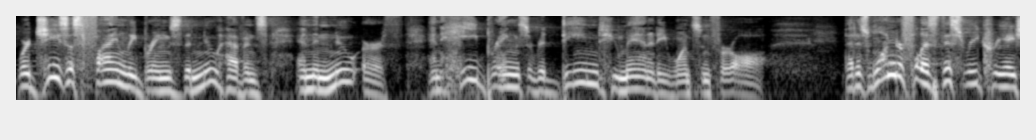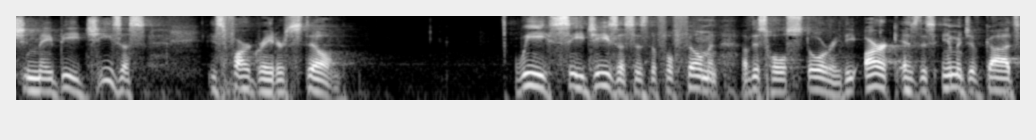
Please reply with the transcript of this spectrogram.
where Jesus finally brings the new heavens and the new earth, and he brings a redeemed humanity once and for all. That as wonderful as this recreation may be, Jesus is far greater still we see Jesus as the fulfillment of this whole story, the ark as this image of God's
